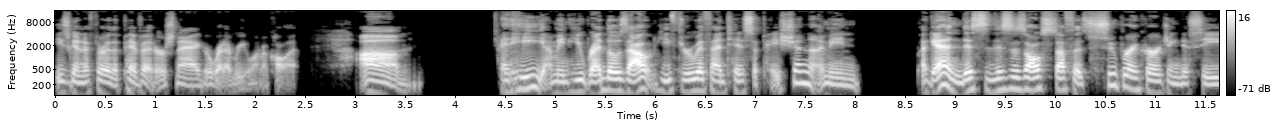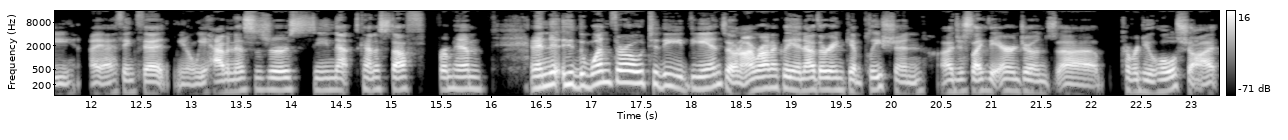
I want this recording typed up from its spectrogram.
he's going to throw the pivot or snag or whatever you want to call it. Um, and he, I mean, he read those out. He threw with anticipation. I mean, again, this this is all stuff that's super encouraging to see. I, I think that you know we haven't necessarily seen that kind of stuff from him. And then the one throw to the the end zone, ironically, another incompletion, uh, just like the Aaron Jones uh, cover two hole shot,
